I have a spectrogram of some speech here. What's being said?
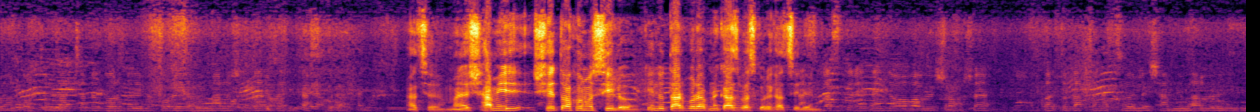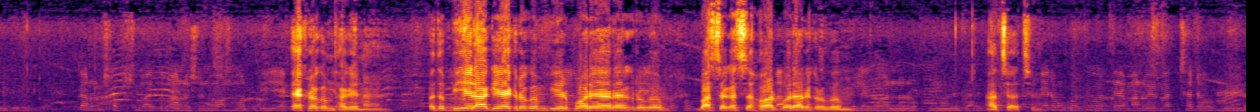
আমার প্রথম বাচ্চাটা গর্বে এলো পরে আমি মানুষের বাড়ি বাড়ি কাজ করে খাই। আচ্ছা মানে স্বামী সে তখনও ছিল কিন্তু তারপরে আপনি কাজ বাজ করে খাচ্ছিলেন। কাজ করে খাই যে অভাবে সংসার হয়তো কাচ্চা স্বামী ভালো হয়ে যাবে। কারণ সবসময় তো মানুষের মন একরকম থাকে না। হয়তো বিয়ের আগে একরকম বিয়ের পরে আর একরকম বাচ্চা কাচ্চা হওয়ার পরে আর একরকম। হয়ে আচ্ছা আচ্ছা। এরকম করতে করতে আমার ওই বাচ্চাটাও হইল।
